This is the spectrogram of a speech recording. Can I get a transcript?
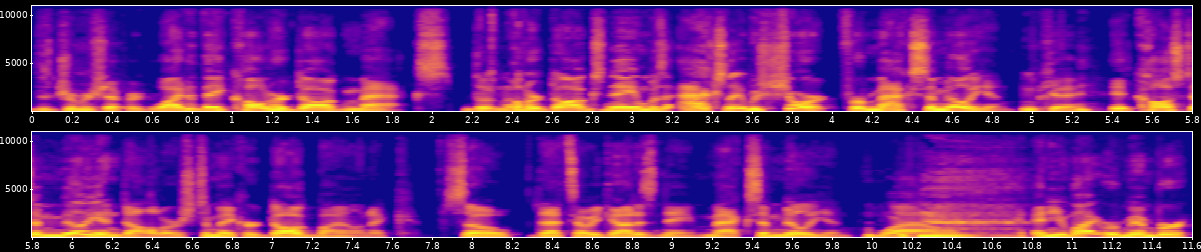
The German Shepherd. Why did they call her dog Max? Don't know. Well, her dog's name was actually it was short for Maximilian. Okay. It cost a million dollars to make her dog bionic. So that's how he got his name, Maximilian. Wow. and you might remember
